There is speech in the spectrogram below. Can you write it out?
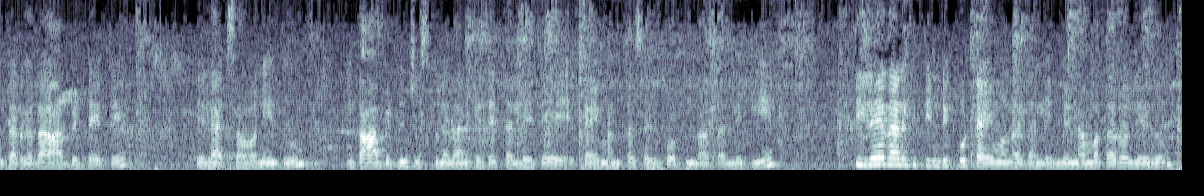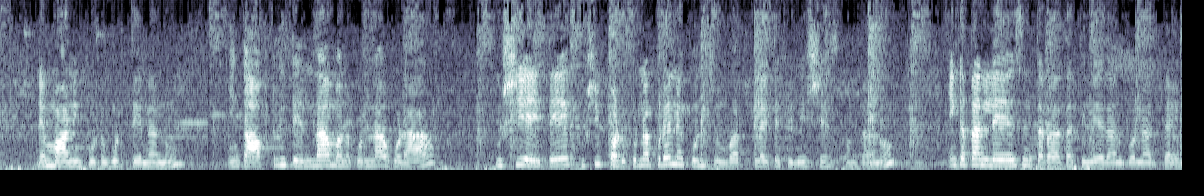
ఉంటారు కదా ఆ బిడ్డ అయితే రిలాక్స్ అవ్వనీదు. ఇంకా ఆ బిడ్డను చూసుకునే దానికైతే తల్లి అయితే టైం అంతా సరిపోతుంది ఆ తల్లికి. తినేదానికి తిండికి కూడా టైం ఉండదండి. మీరు నమ్మతారో లేదు. నేను మార్నింగ్ పూట కూడా తినను. ఇంకా ఆఫ్టర్నూన్ తిందాం అనుకున్నా కూడా ఖుషి అయితే ఖుషి పడుకున్నప్పుడే నేను కొంచెం వర్క్లు అయితే ఫినిష్ చేసుకుంటాను. ఇంకా తను లేచిన తర్వాత తినేదానికి కూడా నాకు టైం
